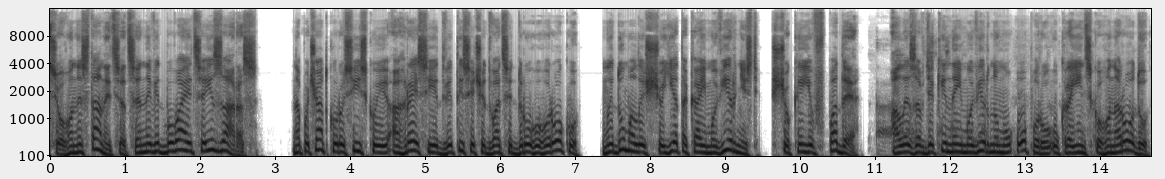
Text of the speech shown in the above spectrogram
Цього не станеться. Це не відбувається і зараз. На початку російської агресії 2022 року ми думали, що є така ймовірність, що Київ впаде. Але завдяки неймовірному опору українського народу,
